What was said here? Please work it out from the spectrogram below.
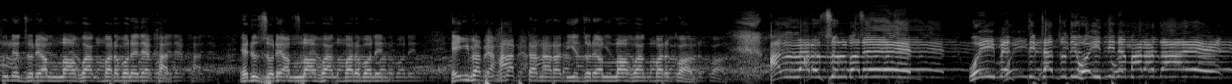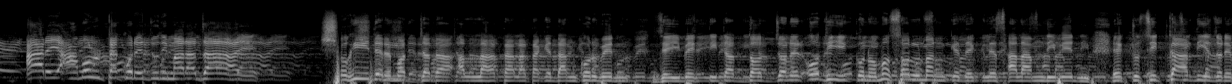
তুলে জোরে আল্লাহ আকবার বলে দেখান। একটু জোরে আল্লাহ আকবার বলেন। এইভাবে হাতটা নাড়া দিয়ে জোরে আল্লাহ আকবার কর। আল্লাহ রসুল বলেন, ওই ব্যক্তিটা যদি ওই দিনে মারা যায় আর এই আমলটা করে যদি মারা যায়, শহীদের মর্যাদা আল্লাহ তালা তাকে দান করবেন। যেই ব্যক্তিটা দশ জনের অধিক কোন মুসলমানকে দেখলে সালাম দিবেন, একটু চিৎকার দিয়ে জোরে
